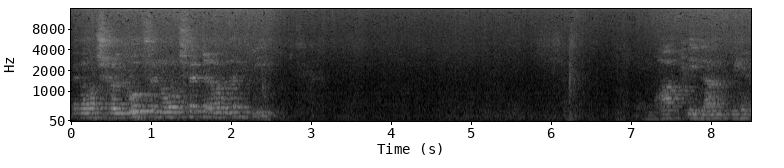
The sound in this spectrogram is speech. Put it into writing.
in ons geloof en ons vertroue in U. Maak die land weer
